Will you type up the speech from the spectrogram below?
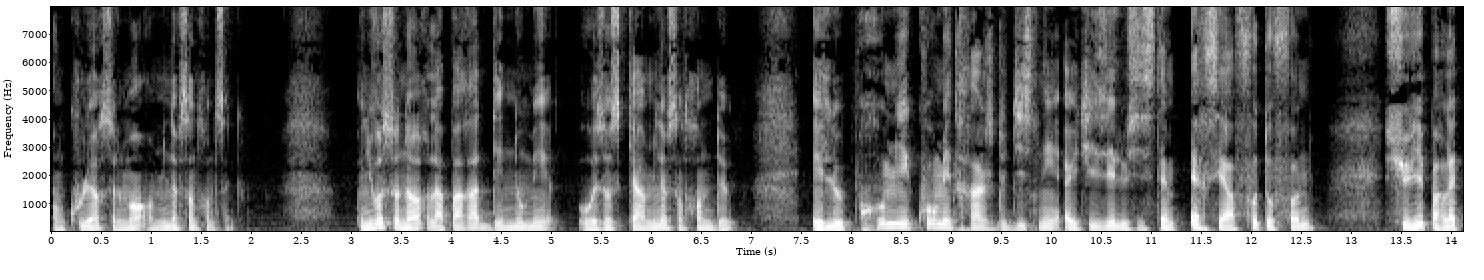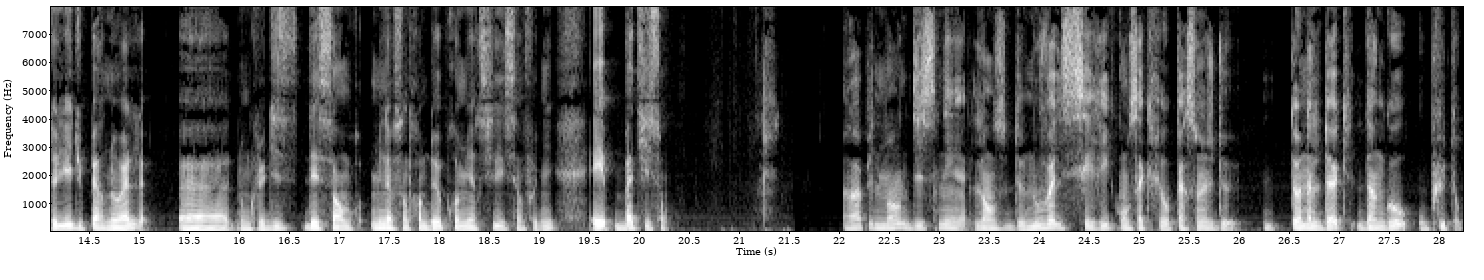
en couleur seulement en 1935. Au niveau sonore, la parade des nommés aux Oscars 1932 est le premier court-métrage de Disney à utiliser le système RCA Photophone, suivi par l'atelier du Père Noël, euh, donc le 10 décembre 1932, première Silly Symphonie, et Bâtisson. Rapidement, Disney lance de nouvelles séries consacrées aux personnages de Donald Duck, Dingo ou Pluto.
